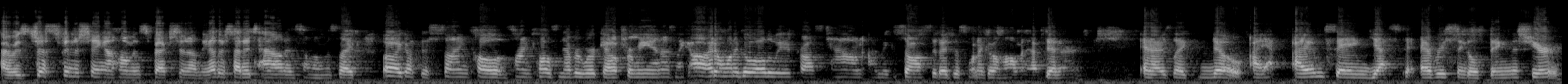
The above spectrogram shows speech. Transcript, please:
I was just finishing a home inspection on the other side of town, and someone was like, "Oh, I got this sign call, and sign calls never work out for me." And I was like, "Oh, I don't want to go all the way across town. I'm exhausted. I just want to go home and have dinner." And I was like, "No, I I am saying yes to every single thing this year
